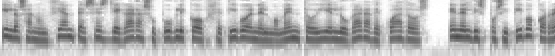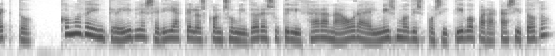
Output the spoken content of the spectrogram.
y los anunciantes es llegar a su público objetivo en el momento y el lugar adecuados, en el dispositivo correcto, ¿cómo de increíble sería que los consumidores utilizaran ahora el mismo dispositivo para casi todo?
